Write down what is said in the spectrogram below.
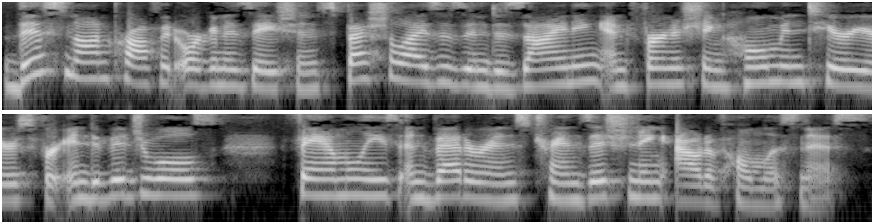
This nonprofit organization specializes in designing and furnishing home interiors for individuals, families, and veterans transitioning out of homelessness.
